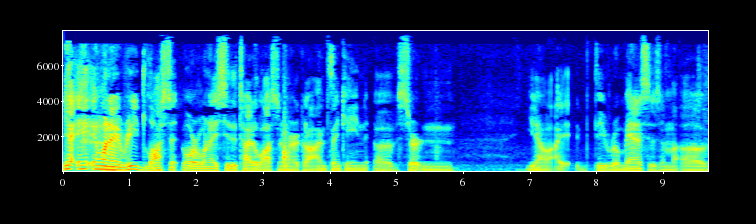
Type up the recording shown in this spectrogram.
Yeah, and, and when I read Lost in, or when I see the title Lost in America, I'm thinking of certain, you know, I, the romanticism of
